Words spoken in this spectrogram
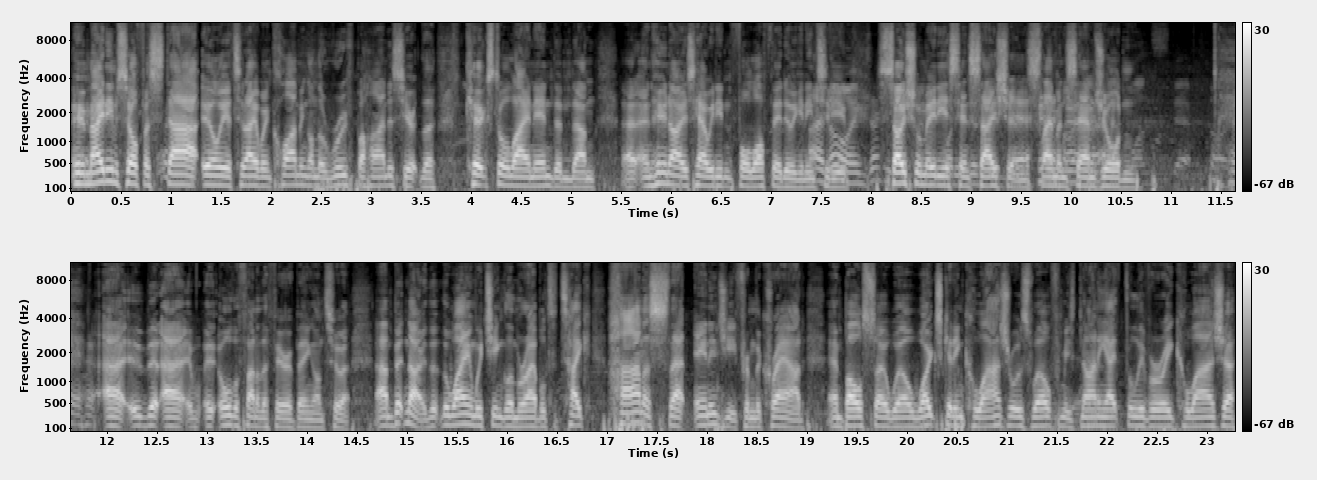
who made himself a star earlier today when climbing on the roof behind us here at the Kirkstall Lane end, and um, and who knows how he didn't fall off there doing an I know, interview. exactly. Social media What he just did sensation, slamming Sam Jordan uh, but uh, all the fun of the fair of being on tour. Um, but no, the, the way in which England were able to take harness that energy from the crowd and bowl so well. Woakes getting Khawaja as well from his 98th delivery. Khawaja,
